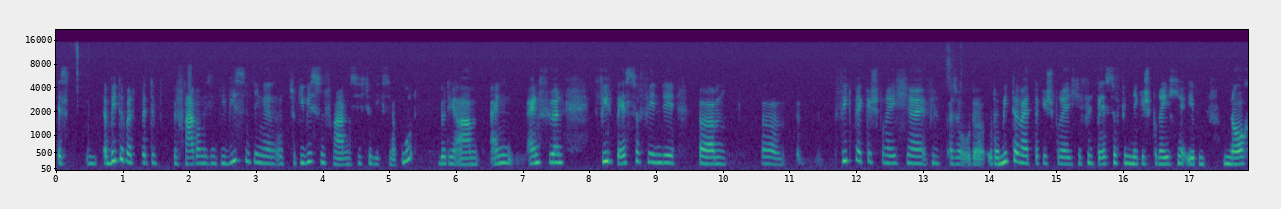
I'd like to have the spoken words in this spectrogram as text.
es Mitarbeiterbefragung ist in gewissen Dingen und zu gewissen Fragen sicherlich sehr gut, würde ich auch ein, einführen. Viel besser finde ich ähm, äh, Feedbackgespräche, viel, also oder, oder Mitarbeitergespräche, viel besser finde Gespräche eben nach,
